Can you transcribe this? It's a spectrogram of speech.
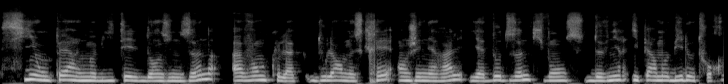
si on perd une mobilité dans une zone, avant que la douleur ne se crée, en général, il y a d'autres zones qui vont devenir hypermobiles autour.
